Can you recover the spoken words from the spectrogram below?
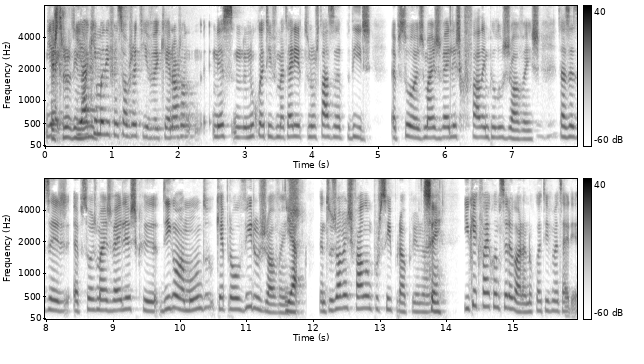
e, é extraordinário. E há aqui uma diferença objetiva, que é nós não, nesse, no coletivo matéria tu não estás a pedir a pessoas mais velhas que falem pelos jovens. Uhum. Estás a dizer a pessoas mais velhas que digam ao mundo que é para ouvir os jovens. Yeah. Portanto, os jovens falam por si próprios, não é? Sim. E o que é que vai acontecer agora no Coletivo Matéria?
